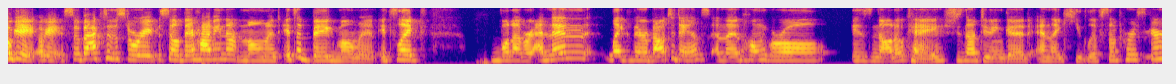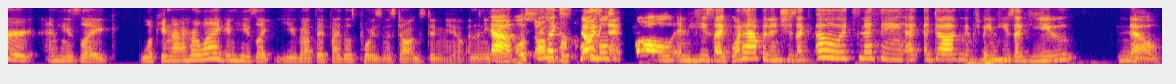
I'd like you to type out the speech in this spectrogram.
okay, okay. So back to the story. So they're having that moment. It's a big moment. It's like whatever. And then like they're about to dance, and then homegirl is not okay. She's not doing good. And like he lifts up her mm-hmm. skirt and he's like looking at her leg and he's like, You got bit by those poisonous dogs, didn't you? And then you Yeah. Well, she like stumbles and falls, and he's like, "What happened?" And she's like, "Oh, it's nothing. A, a dog nipped me." And he's like, "You, no,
